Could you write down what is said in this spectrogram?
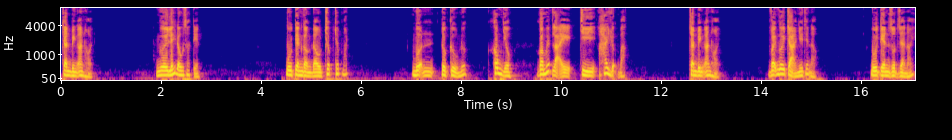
Trần Bình An hỏi. Người lấy đâu ra tiền? Bùi tiền gần đầu chớp chớp mắt. Mượn từ cửu nước, không nhiều, gom hết lại chỉ hai lượng bạc. Trần Bình An hỏi. Vậy ngươi trả như thế nào? Bùi tiền rụt rè nói.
